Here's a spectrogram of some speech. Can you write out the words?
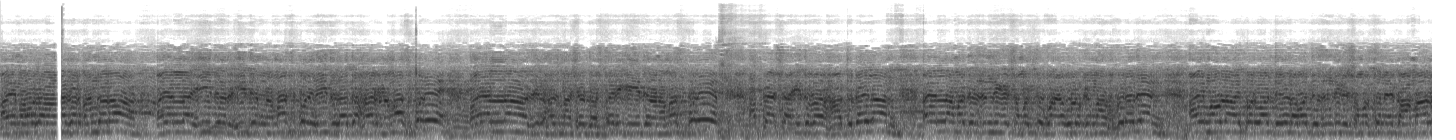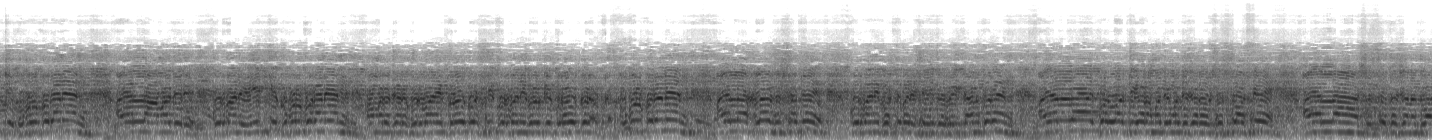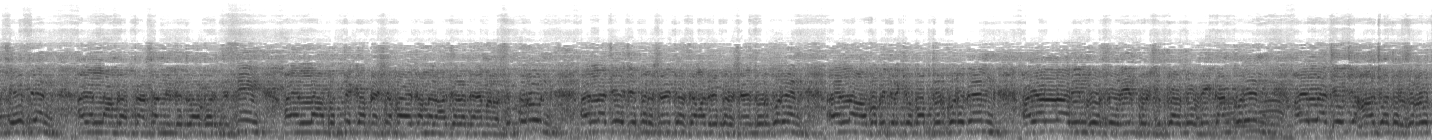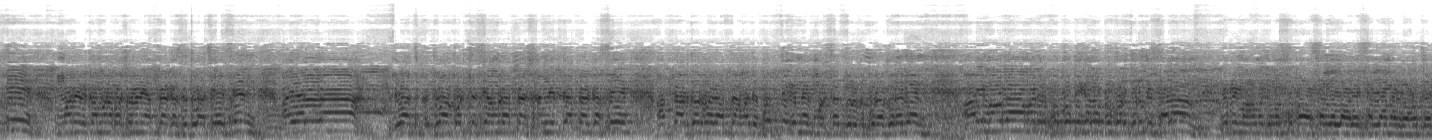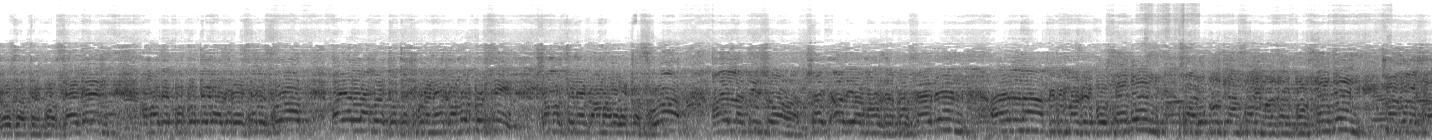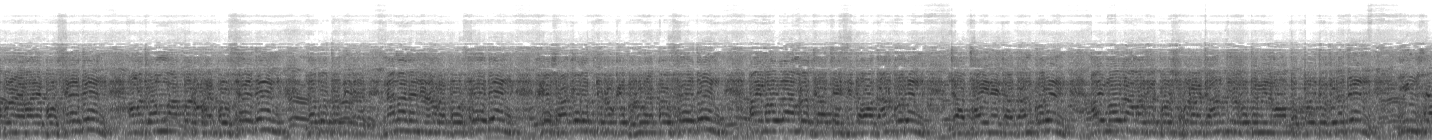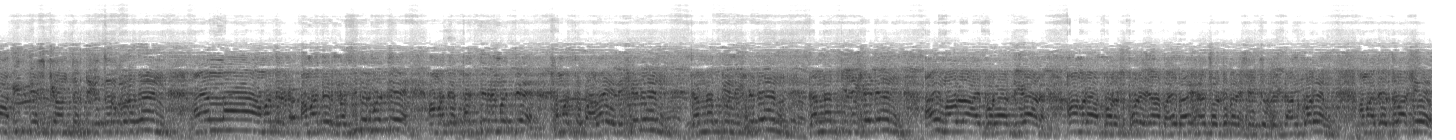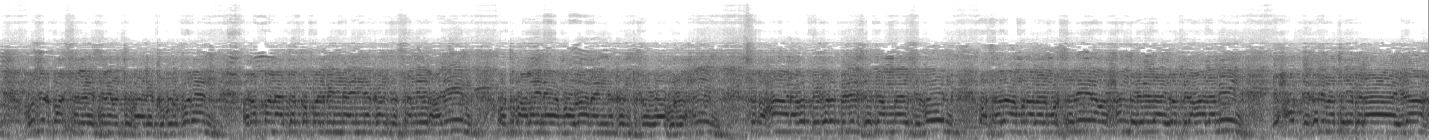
আয় মাওলা আগার বান্দারা, আয় আল্লাহ ঈদের ঈদের নামাজ পড়ে, ঈদ আজহার নামাজ পড়ে, আয় আল্লাহ জিলহাজ মাসের দশ তারিখে ঈদের নামাজ পড়ে, আপনার শাহিদ হাত উঠাইলাম, আয় আল্লাহ আমাদের জিন্দগির সমস্ত গুণাগুলোকে মাফ করে দেন, আয় মাওলা, আয় পরবার দেবের আমাদের জিন্দগির সমস্ত নেক আমালকে কবুল করে নেন, আয় আল্লাহ আমাদের কোরবানির ঈদকে কবুল করে নেন, আমরা যারা কোরবানি ক্রয় করছি কোরবানিগুলোকে ক্রয় করে- কবুল করে নেন, আয় আল্লাহ সাথে কোরবানি করতে পারে সেই তৌফিক দান করেন আয় আল্লাহ পরবার দিগার মধ্যে আছে, আয় আল্লাহ সুস্থতার জন্য দোয়া চেয়েছেন, আয় আল্লাহ আমরা আপনার সান্নিধ্যে দোয়া করতেছি আয় আল্লাহ প্রত্যেককে আপনার সেবায় কামের আজলা দেয় মানসিক করুন, আয় আল্লাহ যে যে পেরেশানিতে আছে আমাদের পেরেশানি দূর করেন, আয় আল্লাহ অপবিত্রকে অভাব দূর করে দেন, আয় আল্লাহ ঋণ ঋণ পরিশোধ করার তৌফিক দান করেন, আয় আল্লাহ যে যে হাজাতের জরুরত, মনের কামনা বাসনা নিয়ে আপনার কাছে দোয়া চেয়েছেন, আয় আল্লাহ দোয়া করতেছি আমরা আপনার সান্নিধ্যে আপনার কাছে, আপনার দরবারে আপনি আমাদের প্রত্যেকের নেক মকসাদগুলোকে পুরো করে দেন আই মাওলা আমাদের পক্ষ থেকে লক্ষ্য করে দুরুদ সালাম নবী মোহাম্মদ আলাইহি সাল্লামের রহমতের রোজাতে পৌঁছায় দেন। আমাদের পক্ষ থেকে হাজার হাজার সওয়াব আয় আল্লাহ, আমরা যত জীবনে নেক আমল করছি। সমস্ত নেক আমলের একটা সওয়াব আয় আল্লাহ, তিনশো ষাট আলিয়ার মাঝে পৌঁছায় দেন। আয় আল্লাহ বিবি মাঝে পৌঁছায় দেন। শাহরুখ মুদি আনসারি মাঝে পৌঁছায় দেন। সকলের সাবুন এমানে পৌঁছায় দেন। আমাদের আম্মা আব্বার রূপে পৌঁছায় দেন। নবদাদের নানা নানি রূপে পৌঁছায় দেন। সে সাগরত্বের রূপে রূপে পৌঁছায় দেন। আয় মাওলা, আমরা যা চাইছি তাও দান করেন। যা চাই না তা দান করেন। আয় মাওলা, আমাদের পরস্পর আন্তরিকতা মিল মহব্বত করে দেন। না দেশকে অন্তর থেকে দূর করে দেন। আল্লাহ, আমাদের আমাদের নসিবের মধ্যে, আমাদের ফ্যাক্টরির মধ্যে সমস্ত বালাই লিখে দেন, জান্নাতকে লিখে দেন, জান্নাতকে লিখে দেন। আই মাওলা, আয় পরাধিকার আমরা পরস্পরে যারা ভাই ভাই হয়ে চলতে পারে, সেই তুফিক দান করেন। আমাদের দোয়াকে হুজুর পাক সাল্লাহ সালাম তুফাইলে কবুল করেন। রব্বানা তাকাব্বাল মিন্না ইন্নাকান্ত আনতাস সামিউল আলিম। ওয়া তুব আলাইনা ইয়া মাওলানা ইন্নাকান্ত আনতাত রহিম। সুবহান রাব্বিকা রাব্বিল ইজ্জাতি আম্মা ইয়াসিফুন। ওয়া সালামুন আলাল মুরসালিন। ওয়া আলহামদুলিল্লাহি রাব্বিল আলামিন। বিহাক্কি কালিমাতিহি লা ইলাহা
